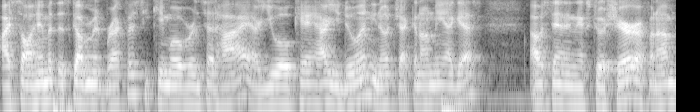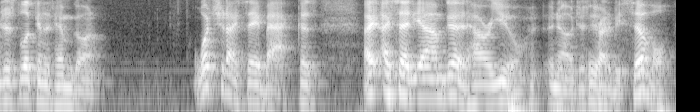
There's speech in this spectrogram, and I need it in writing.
I saw him at this government breakfast. He came over and said, "Hi, are you okay? How are you doing? You know, checking on me, I guess." I was standing next to a sheriff, and I'm just looking at him, going, what should I say back? Because I, I said, yeah, I'm good. How are you? You know, just try to be civil.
